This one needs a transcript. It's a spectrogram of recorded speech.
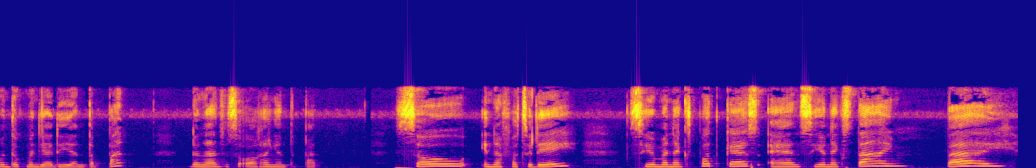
untuk menjadi yang tepat dengan seseorang yang tepat. So, enough for today. See you my next podcast and see you next time. Bye.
